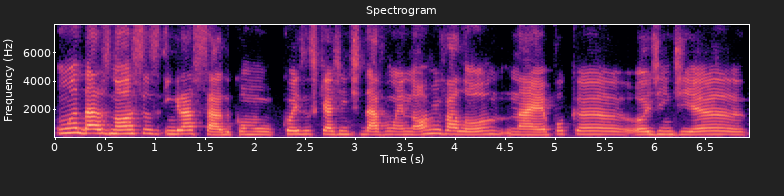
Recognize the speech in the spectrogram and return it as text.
Uma das nossas, engraçado, como coisas que a gente dava um enorme valor na época, hoje em dia,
